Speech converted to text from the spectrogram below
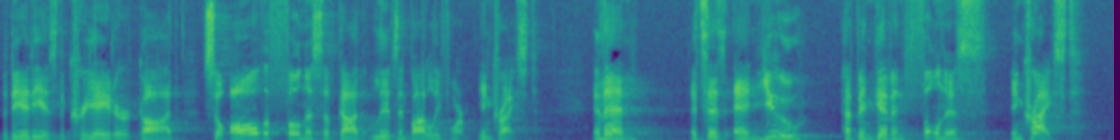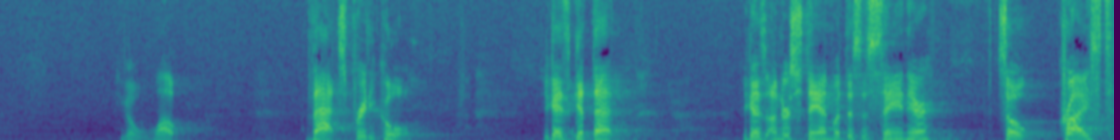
the deity is the creator, God. So all the fullness of God lives in bodily form in Christ. And then it says, and you have been given fullness in Christ. You go, whoa, that's pretty cool. You guys get that? You guys understand what this is saying here? So, Christ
